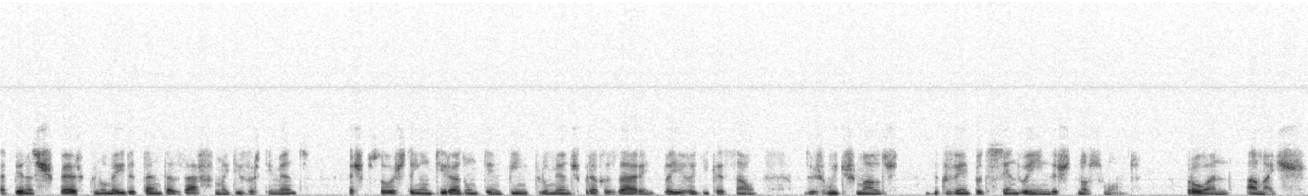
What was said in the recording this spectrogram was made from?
Apenas espero que, no meio de tanta azáfama e divertimento, as pessoas tenham tirado um tempinho, pelo menos, para rezarem pela erradicação dos muitos males de que vem padecendo ainda este nosso mundo. Para o ano, há mais.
